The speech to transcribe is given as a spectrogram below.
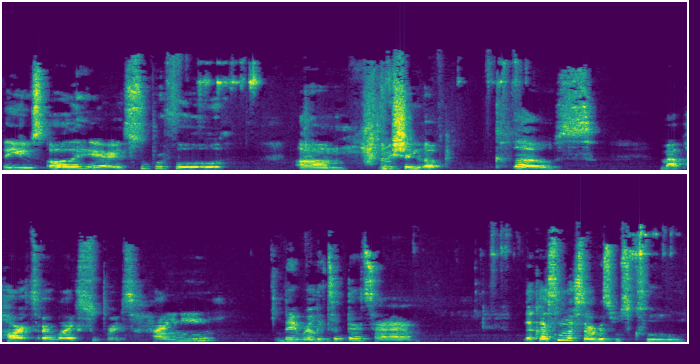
They use all the hair it's super full. Um let me show you up close. My parts are like super tiny. They really took their time. The customer service was cool.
